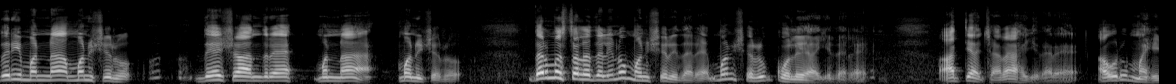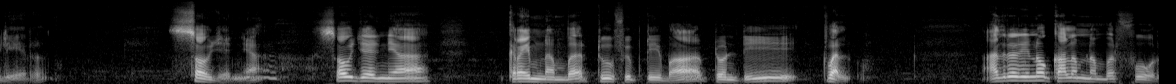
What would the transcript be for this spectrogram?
ಬರೀ ಮಣ್ಣ, ಮನುಷ್ಯರು. ದೇಶ ಅಂದರೆ ಮಣ್ಣ, ಮನುಷ್ಯರು. ಧರ್ಮಸ್ಥಳದಲ್ಲಿನೂ ಮನುಷ್ಯರಿದ್ದಾರೆ. ಮನುಷ್ಯರು ಕೊಲೆ ಆಗಿದ್ದಾರೆ ಅತ್ಯಾಚಾರ ಆಗಿದ್ದಾರೆ. ಅವರು ಮಹಿಳೆಯರು. Soujanya. Soujanya crime number two fifty bar twenty twelve ಅದರಲ್ಲಿನೋ ಕಾಲಮ್ ನಂಬರ್ ಫೋರ್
